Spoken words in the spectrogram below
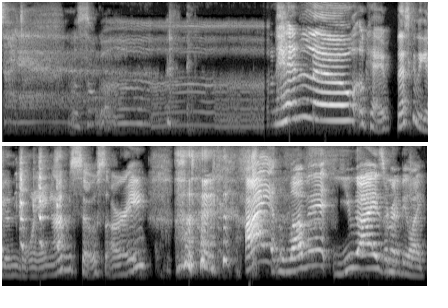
so excited. So. Hello. Okay, that's gonna get annoying. I'm so sorry. I love it. You guys are gonna be like,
